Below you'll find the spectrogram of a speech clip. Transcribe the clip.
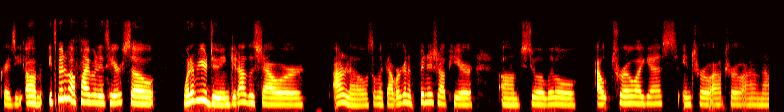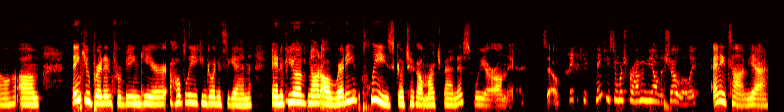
crazy. Um, it's been about five minutes here, so whatever you're doing, get out of the shower. I don't know, something like that. We're gonna finish up here. Um, just do a little outro, I guess. Intro, outro. I don't know. Um, thank you, Brennan, for being here. Hopefully, you can join us again. And if you have not already, please go check out March Madness. We are on there. So Thank you, thank you so much for having me on the show, Lily. anytime, yeah.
